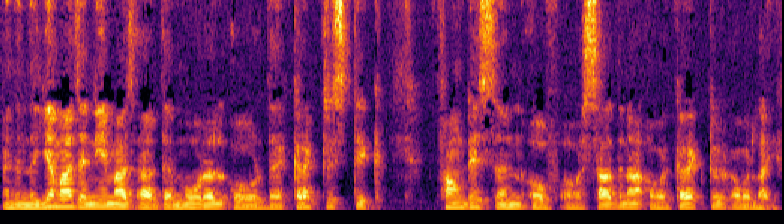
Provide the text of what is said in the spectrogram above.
And then the yamas and niyamas are the moral or the characteristic foundation of our sadhana, our character, our life.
